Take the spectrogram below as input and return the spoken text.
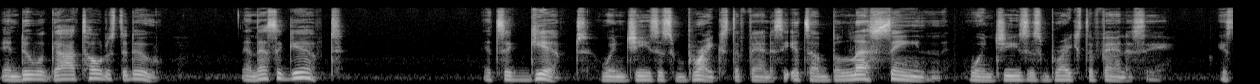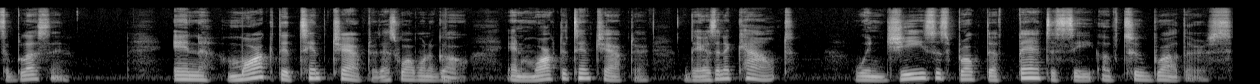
and do what God told us to do. And that's a gift. It's a gift when Jesus breaks the fantasy. It's a blessing when Jesus breaks the fantasy. It's a blessing. In Mark, the 10th chapter, that's where I want to go. In Mark, the 10th chapter, there's an account when Jesus broke the fantasy of two brothers.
